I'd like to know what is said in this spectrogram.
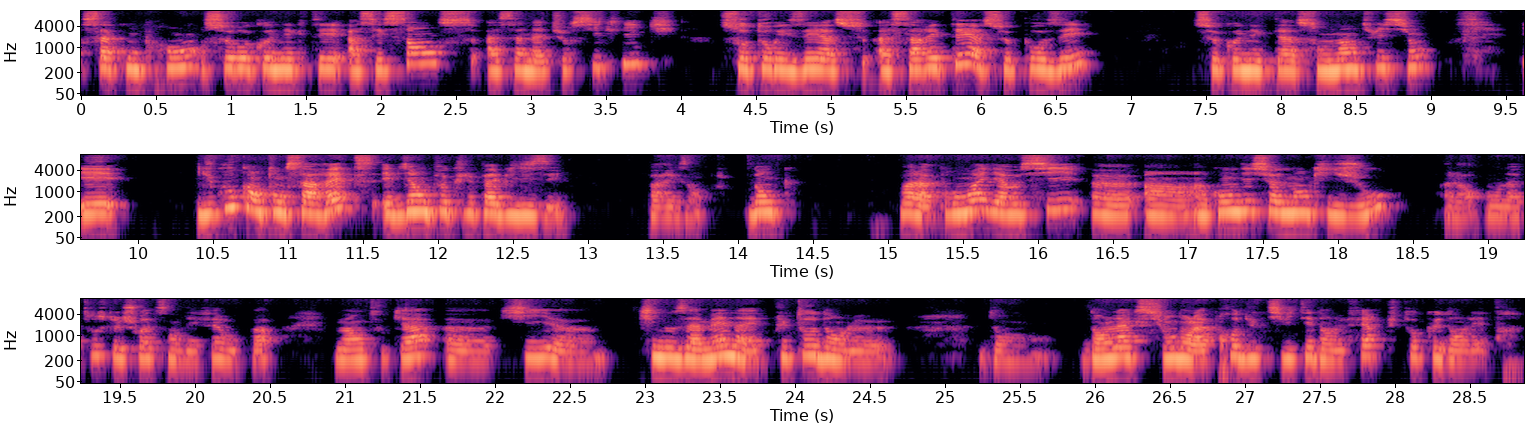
ça comprend se reconnecter à ses sens, à sa nature cyclique, s'autoriser à s'arrêter, à se poser, se connecter à son intuition, et du coup, quand on s'arrête, eh bien, on peut culpabiliser, par exemple. Donc, voilà, pour moi, il y a aussi euh, un, conditionnement qui joue. Alors, on a tous le choix de s'en défaire ou pas, mais en tout cas, euh, qui, euh, qui nous amène à être plutôt dans le dans, dans l'action, dans la productivité, dans le faire, plutôt que dans l'être.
